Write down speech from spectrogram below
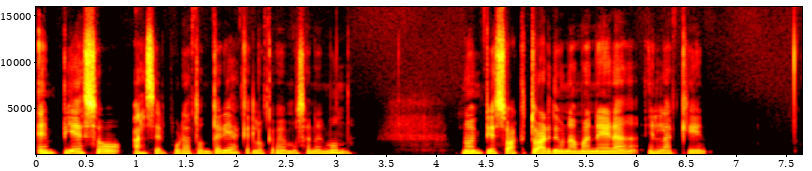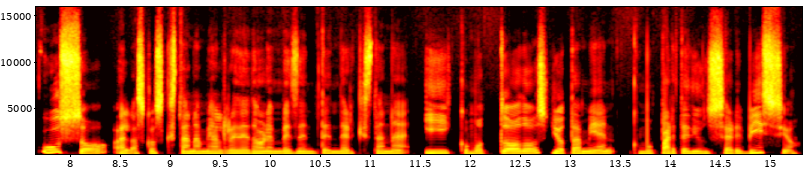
empiezo a hacer pura tontería, que es lo que vemos en el mundo. No empiezo a actuar de una manera en la que uso a las cosas que están a mi alrededor en vez de entender que están ahí como todos, yo también, como parte de un servicio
